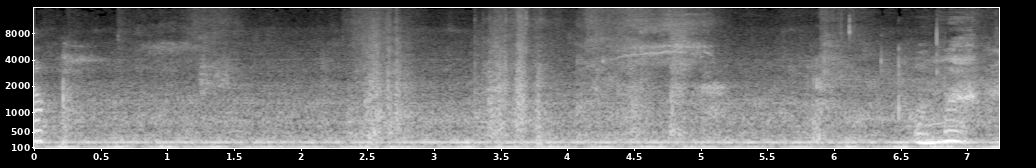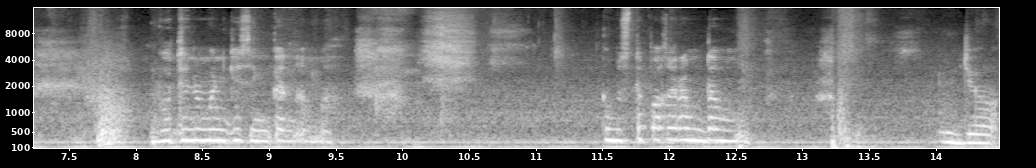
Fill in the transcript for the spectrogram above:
Anak? Buti naman gising ka na, ma. Kamusta pakiramdam mo? Medyo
